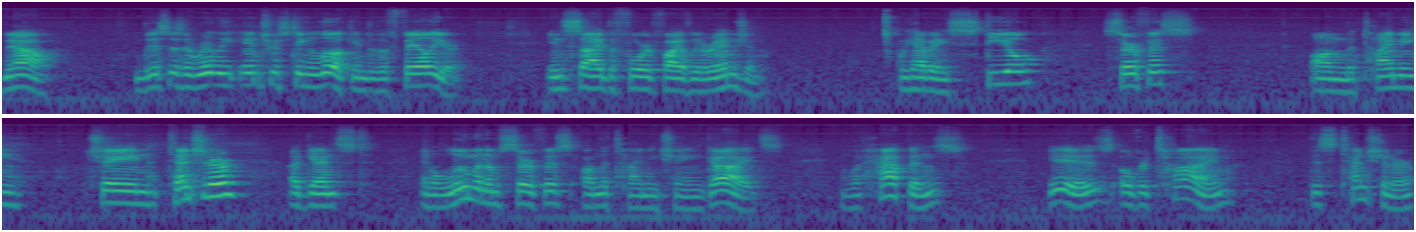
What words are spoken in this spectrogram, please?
Now, this is a really interesting look into the failure inside the Ford 5-liter engine. We have a steel surface on the timing chain tensioner against an aluminum surface on the timing chain guides. And what happens is, over time, this tensioner,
